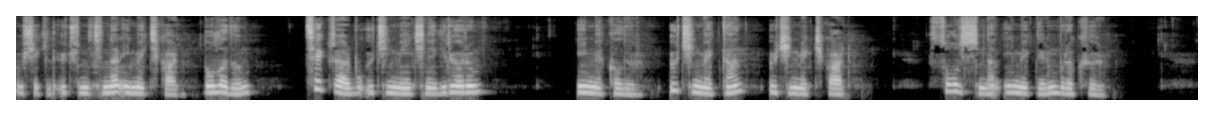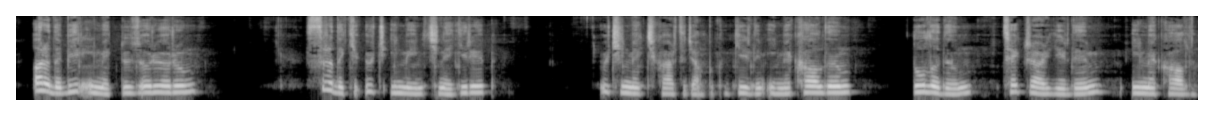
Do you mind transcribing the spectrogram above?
Bu şekilde üçün içinden ilmek çıkardım. Doladım. Tekrar bu 3 ilmeğin içine giriyorum. ilmek alıyorum. 3 ilmekten 3 ilmek çıkardım. Sol içinden ilmeklerimi bırakıyorum. Arada bir ilmek düz örüyorum. Sıradaki 3 ilmeğin içine girip 3 ilmek çıkartacağım. Bakın girdim ilmek aldım. Doladım. Tekrar girdim. ilmek aldım.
